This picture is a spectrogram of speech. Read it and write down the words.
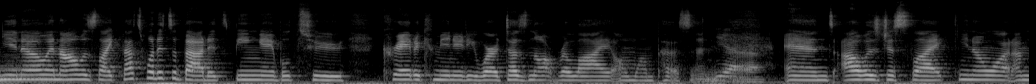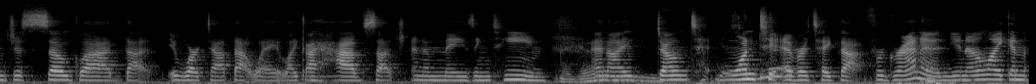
You know and i was like that's what it's about. It's being able to create a community where it does not rely on one person. Yeah. and i was just like you know what? I'm just so glad that it worked out that way. Like i have such an amazing team. Yeah, and I don't t- Yes, want to ever take that for granted, you know. Like, and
